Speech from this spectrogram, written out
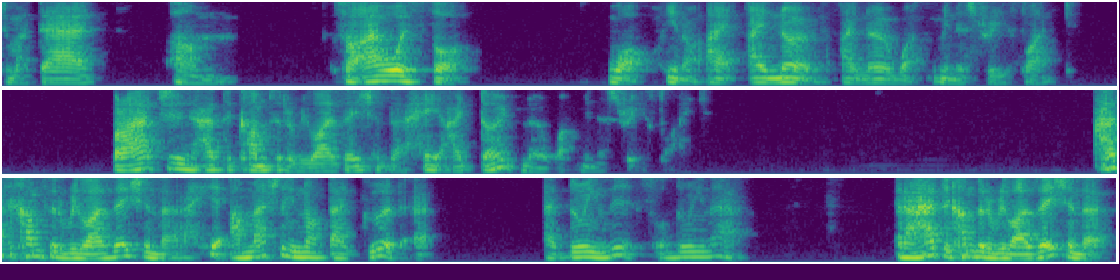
to my dad. Um, so I always thought, well, you know, I, I know, I know what ministry is like. But I actually had to come to the realization that, hey, I don't know what ministry is like. I had to come to the realization that, hey, I'm actually not that good at, at doing this or doing that. And I had to come to the realization that,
